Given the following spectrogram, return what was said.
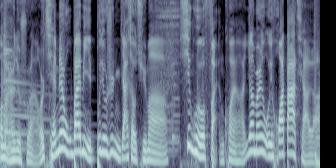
我马上就说了，我说前面五百米不就是你家小区吗？幸亏我反应快哈，要不然我就花大钱了。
